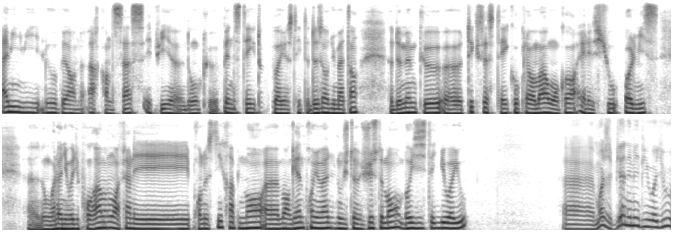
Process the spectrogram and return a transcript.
à minuit le Auburn Arkansas et puis euh, donc euh, Penn State Ohio State à 2h du matin de même que euh, Texas Tech Oklahoma ou encore LSU Ole Miss. Donc voilà au niveau du programme on va faire les pronostics rapidement. Morgan premier match donc justement Boise State BYU moi j'ai bien aimé BYU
